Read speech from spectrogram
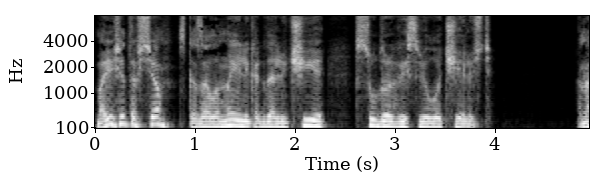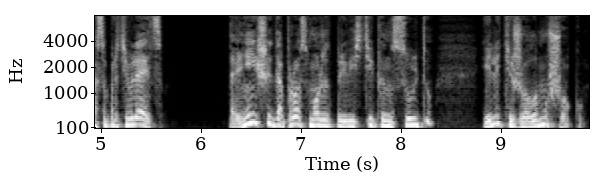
«Боюсь, это все», — сказала Мэйли, когда Лючия судорогой свело челюсть. Она сопротивляется. Дальнейший допрос может привести к инсульту или тяжелому шоку.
